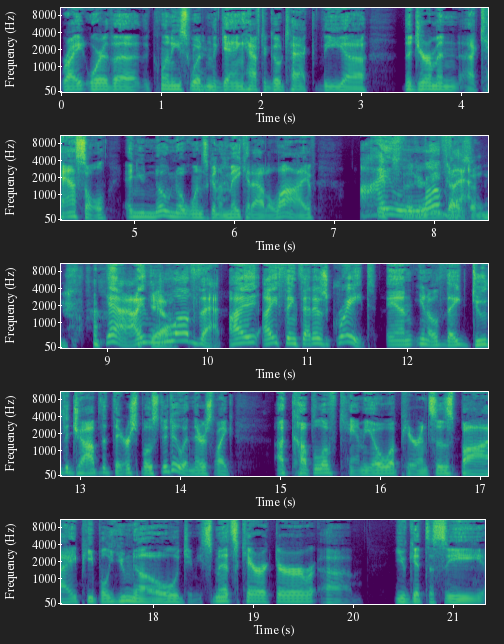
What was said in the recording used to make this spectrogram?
right? Where the, the Clint Eastwood and the gang have to go attack the uh, the German uh, castle, and you know no one's going to make it out alive. I love that. Yeah, I Yeah. love that. I I think that is great. And you know, they do the job that they're supposed to do. And there's like a couple of cameo appearances by people you know, Jimmy Smits' character. Um, you get to see,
